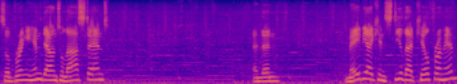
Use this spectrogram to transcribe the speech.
So bringing him down to last stand. And then maybe I can steal that kill from him.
